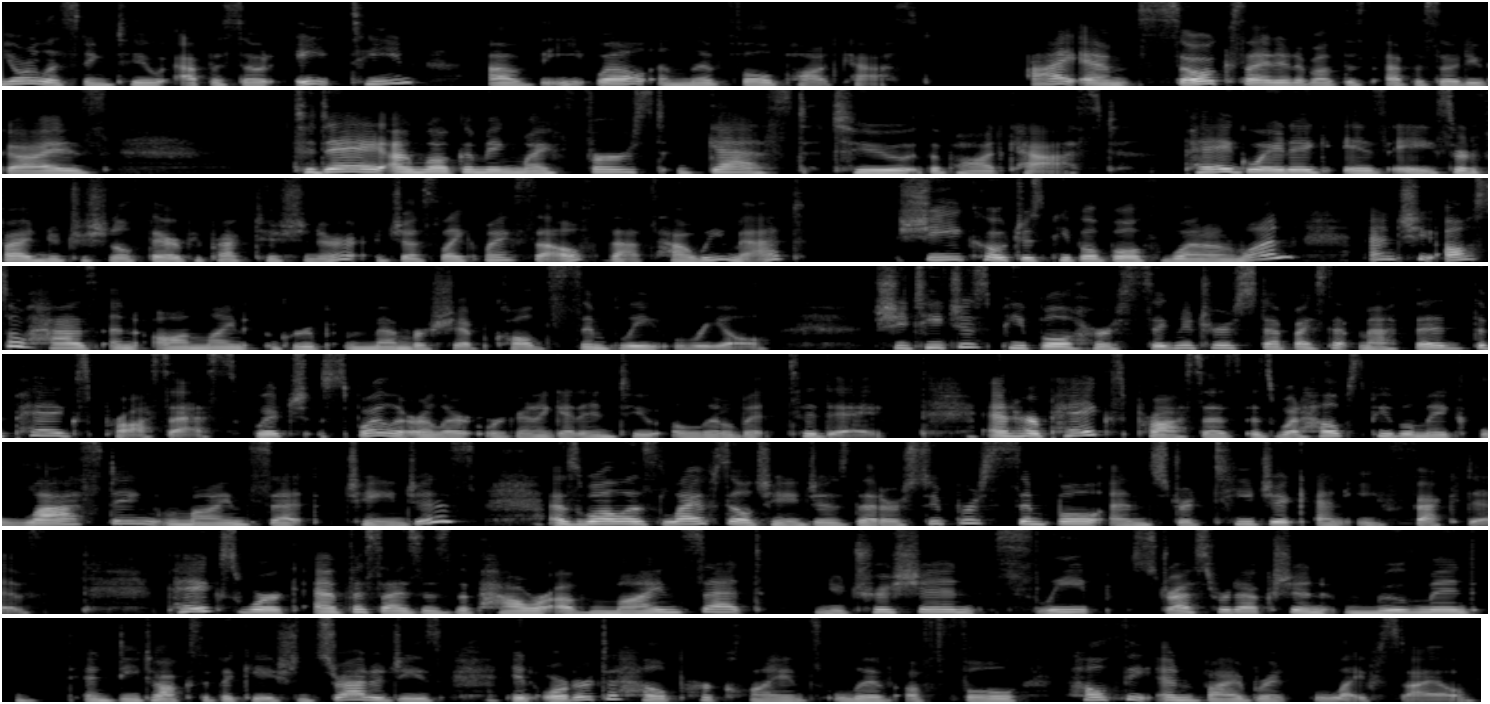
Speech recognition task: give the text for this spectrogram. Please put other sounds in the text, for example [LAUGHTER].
You're listening to episode 18 of the Eat Well and Live Full podcast. I am so excited about this episode, you guys. Today, I'm welcoming my first guest to the podcast. Peg Wedig is a certified nutritional therapy practitioner, just like myself. That's how we met. She coaches people both one on one, and she also has an online group membership called Simply Real. She teaches people her signature step by step method, the PEGS process, which, spoiler alert, we're going to get into a little bit today. And her PEGS process is what helps people make lasting mindset changes, as well as lifestyle changes that are super simple and strategic and effective. Peg's work emphasizes the power of mindset, nutrition, sleep, stress reduction, movement, and detoxification strategies in order to help her clients live a full, healthy, and vibrant lifestyle.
